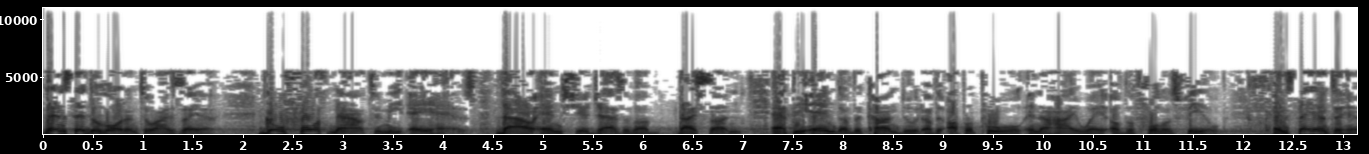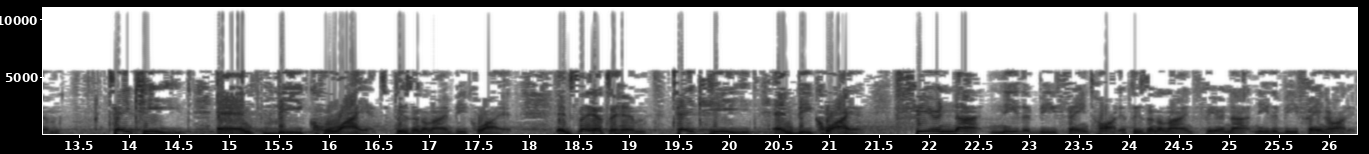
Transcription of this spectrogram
Then said the Lord unto Isaiah, Go forth now to meet Ahaz, thou and Shear-jashub thy son, at the end of the conduit of the upper pool in the highway of the fuller's field. And say unto him, Take heed and be quiet. Please underline, be quiet. And say unto him, Take heed and be quiet. Fear not, neither be faint-hearted. Please underline, fear not, neither be faint-hearted.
